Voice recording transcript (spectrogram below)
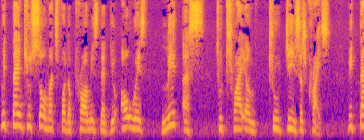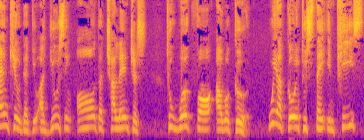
we thank you so much for the promise that you always lead us to triumph through Jesus Christ. We thank you that you are using all the challenges to work for our good. We are going to stay in peace,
